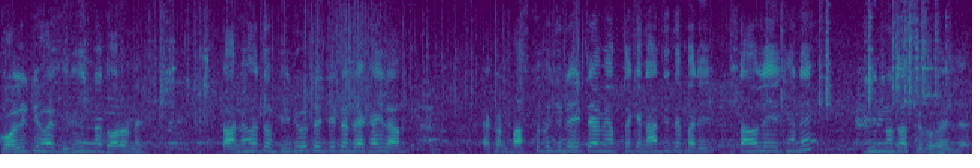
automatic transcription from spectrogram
কোয়ালিটি হয় বিভিন্ন ধরনের। তো আমি হয়তো ভিডিওতে যেটা দেখাইলাম, এখন বাস্তবে যদি এইটা আমি আপনাকে না দিতে পারি, তাহলে এখানে ভিন্নতা শুরু হয়ে যায়।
